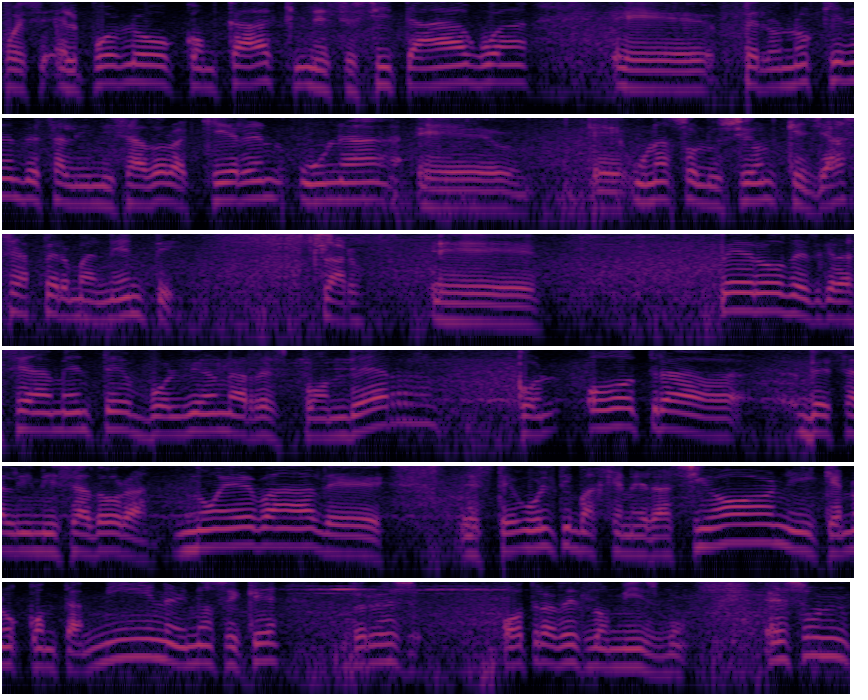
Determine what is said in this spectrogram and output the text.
pues el pueblo Comcac necesita agua, eh, pero no quieren desalinizadora, quieren una, eh, eh, una solución que ya sea permanente. Claro. Pero desgraciadamente volvieron a responder con otra desalinizadora nueva de este, última generación y que no contamina y no sé qué, pero es otra vez lo mismo. Es un,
